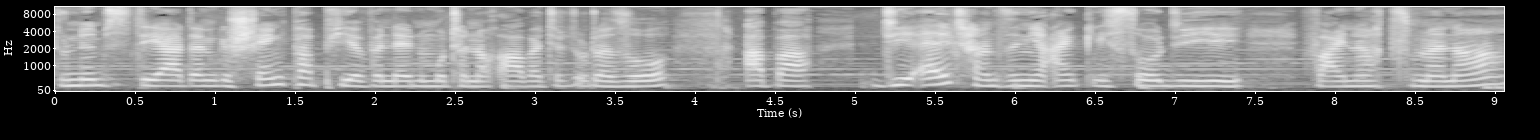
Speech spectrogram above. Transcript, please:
du nimmst dir ja dann Geschenkpapier, wenn deine Mutter noch arbeitet oder so. Aber die Eltern sind ja eigentlich so die Weihnachtsmänner.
